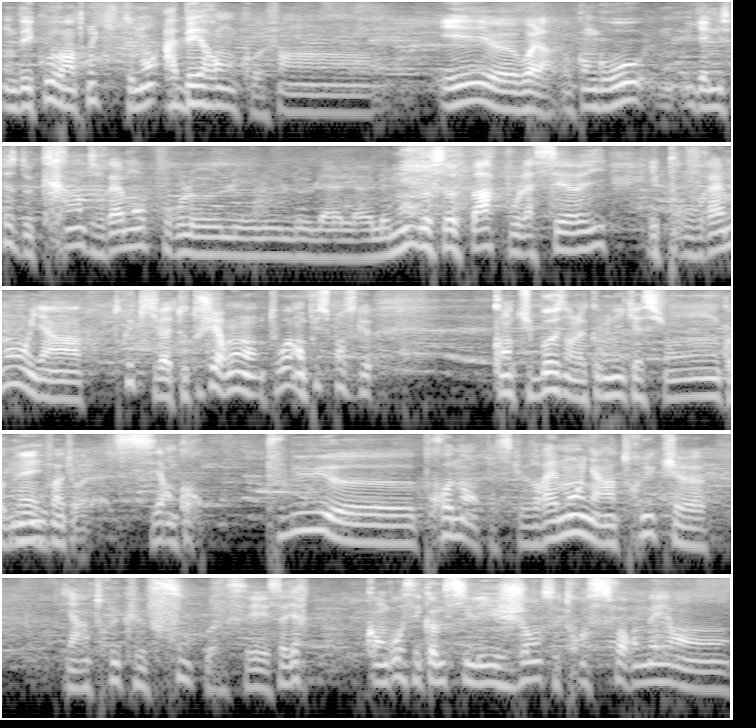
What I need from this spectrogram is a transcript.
on découvre un truc totalement aberrant. Quoi. Enfin, et euh, voilà, donc en gros, il y a une espèce de crainte vraiment pour le, le, monde de South Park, pour la série, et pour vraiment, il y a un truc qui va te toucher vraiment dans toi. En plus, je pense que quand tu bosses dans la communication, comme nous, c'est encore plus euh, prenant, parce que vraiment, il y a un truc, il y a un truc fou. C'est-à-dire en gros, c'est comme si les gens se transformaient en,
